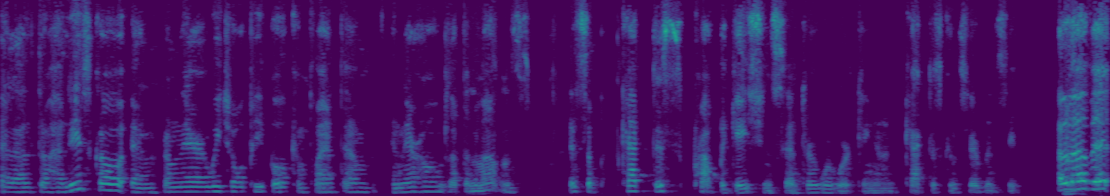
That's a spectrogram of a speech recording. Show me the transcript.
El Alto Jalisco, and from there, Huichol people can plant them in their homes up in the mountains. It's a cactus propagation center we're working on, Cactus Conservancy. I love it.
